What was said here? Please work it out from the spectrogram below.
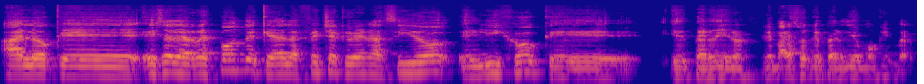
A lo que ella le responde que era la fecha que había nacido el hijo que eh, perdieron, el embarazo que perdió Mockingbird.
